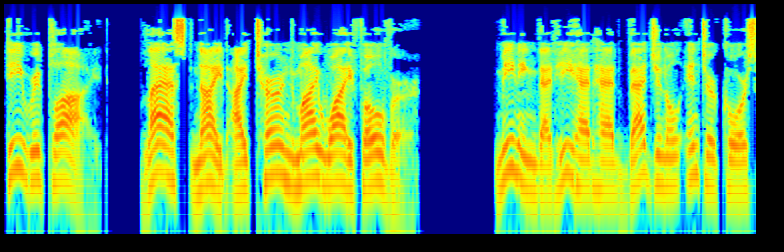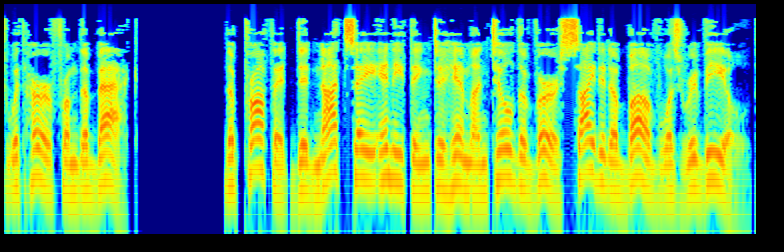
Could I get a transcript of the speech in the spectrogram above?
He replied, Last night I turned my wife over, meaning that he had had vaginal intercourse with her from the back. The Prophet did not say anything to him until the verse cited above was revealed.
